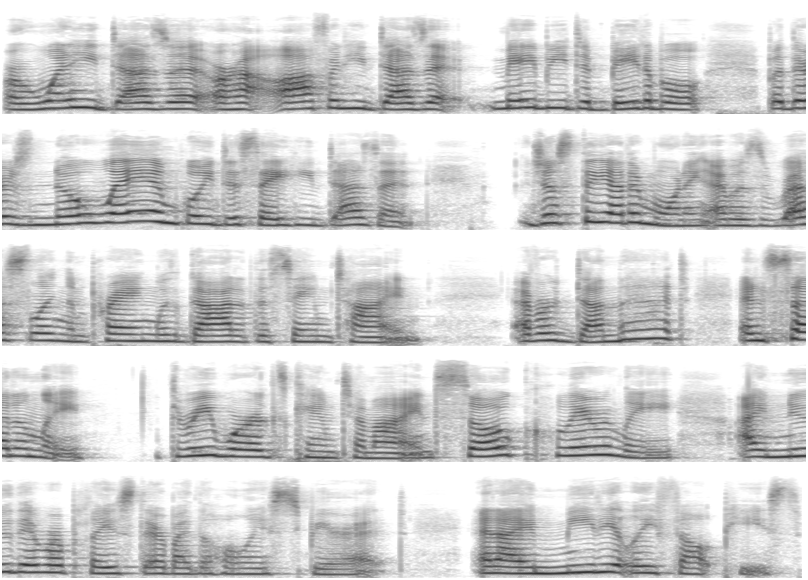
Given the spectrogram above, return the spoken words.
or when he does it or how often he does it may be debatable, but there's no way I'm going to say he doesn't. Just the other morning, I was wrestling and praying with God at the same time. Ever done that? And suddenly, three words came to mind so clearly, I knew they were placed there by the Holy Spirit, and I immediately felt peace.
